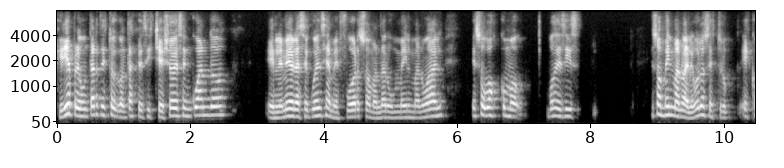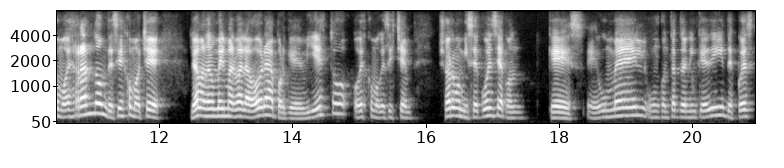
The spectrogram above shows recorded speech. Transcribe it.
quería preguntarte esto que contaste, decís, che, yo de vez en cuando, en el medio de la secuencia, me esfuerzo a mandar un mail manual. Eso vos como, vos decís, esos mail manuales, vos los es como, es random, decís como, che, ¿Le voy a mandar un mail manual ahora porque vi esto? ¿O es como que decís, che, yo armo mi secuencia con, ¿qué es? Eh, un mail, un contacto de LinkedIn, después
